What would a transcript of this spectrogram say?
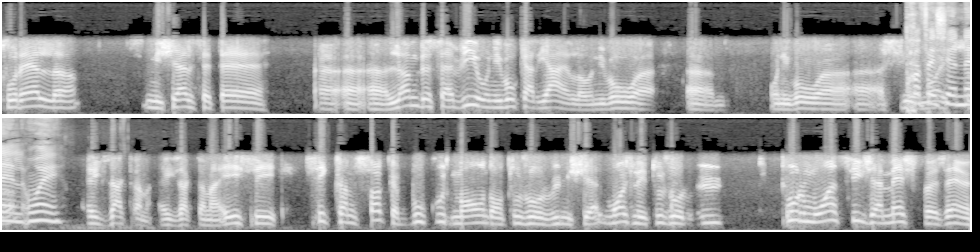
Pour elle, là, Michel, c'était l'homme de sa vie au niveau carrière, là, au niveau euh, au niveau euh, euh, professionnel, oui. Exactement, exactement. Et c'est c'est comme ça que beaucoup de monde ont toujours vu Michel. Moi, je l'ai toujours vu. Pour moi, si jamais je faisais un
